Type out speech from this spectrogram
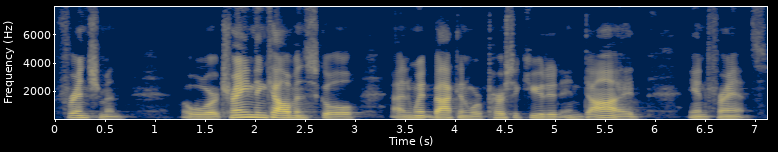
Frenchmen were trained in Calvin's school and went back and were persecuted and died in France.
